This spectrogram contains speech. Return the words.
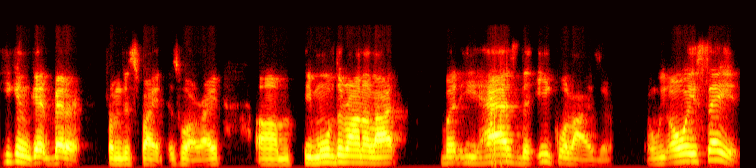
he can get better from this fight as well, right? Um, he moved around a lot, but he has the equalizer, and we always say it.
